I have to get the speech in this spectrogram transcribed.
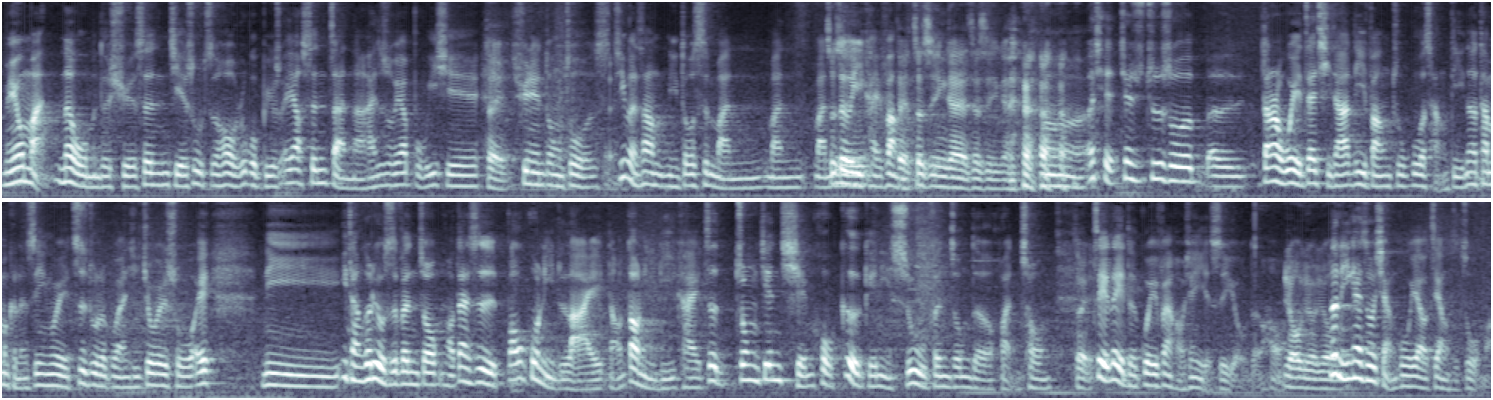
没有满，那我们的学生结束之后，如果比如说哎要伸展呐，还是说要补一些训练动作，基本上你都是蛮蛮蛮乐意开放。对，这是应该的，这是应该。嗯，而且就是就是说，呃，当然我也在其他地方租过场地，那他们可能是因为制度的关系，就会说，哎。你一堂课六十分钟，好，但是包括你来，然后到你离开，这中间前后各给你十五分钟的缓冲，对，这一类的规范好像也是有的哈。有有有。那你一开始有想过要这样子做吗？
